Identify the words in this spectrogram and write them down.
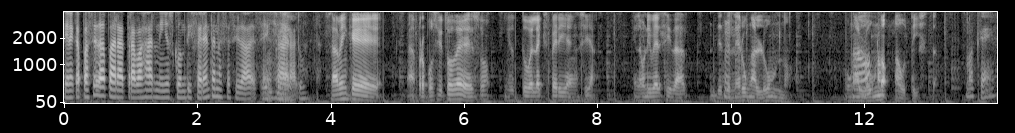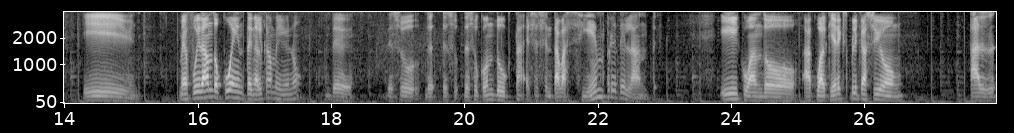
tiene capacidad para trabajar niños con diferentes necesidades en Exacto. general. Saben que a propósito de eso, yo tuve la experiencia en la universidad de tener un alumno, un oh. alumno autista. Okay. Y me fui dando cuenta en el camino de, de, su, de, de, su, de su conducta. Él se sentaba siempre delante. Y cuando a cualquier explicación, al,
